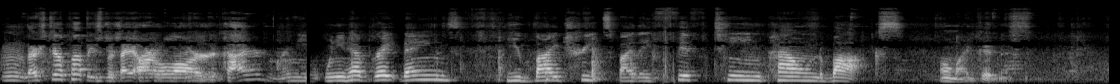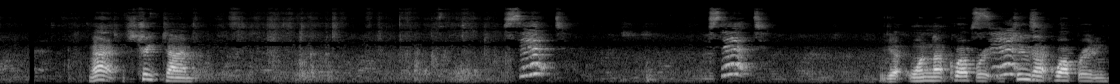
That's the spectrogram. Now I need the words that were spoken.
Mm, they're still puppies, You but they are then you large. get tired, and you When you have Great Danes, you buy treats by the 15 pound box. Oh my goodness. Alright, it's treat time. Sit. Sit. We got one not cooperating, Sit. two not cooperating.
